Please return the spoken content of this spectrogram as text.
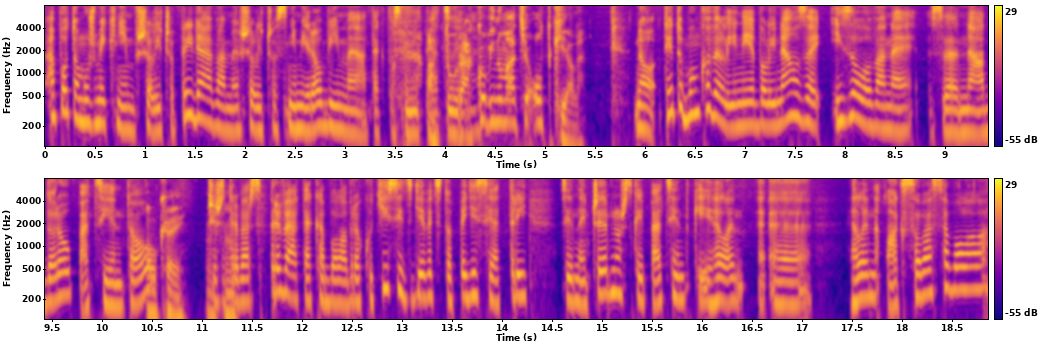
A potom už my k ním všeličo pridávame, všeličo s nimi robíme a takto s nimi A tú pracujeme. rakovinu máte odkiaľ? No, tieto bunkové línie boli naozaj izolované z nádorov pacientov. OK. Čiže treba prvá taká bola v roku 1953 z jednej černožskej pacientky Helen, e, Helen Laxová sa volala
